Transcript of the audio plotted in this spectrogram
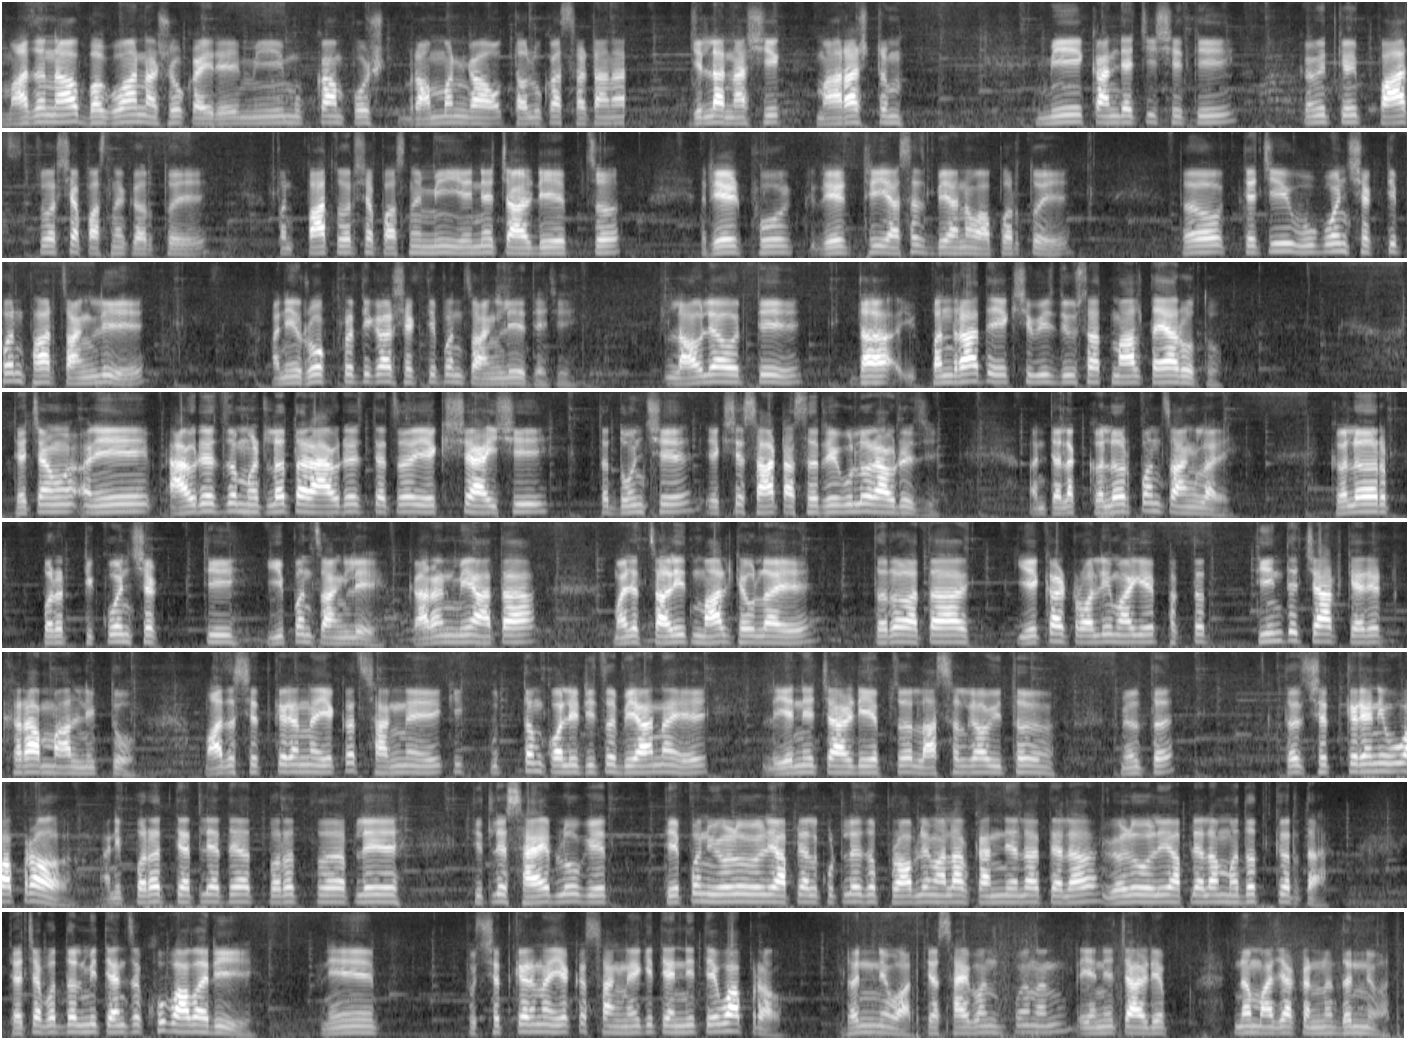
माझं नाव भगवान अशोक ऐरे मी मुक्काम पोस्ट ब्राह्मणगाव तालुका सटाणा जिल्हा नाशिक महाराष्ट्र. मी कांद्याची शेती कमीत कमी पाच वर्षापासून करतो आहे पण पाच वर्षापासून मी एन एच आर डी एफचं रेड फोर रेड थ्री असंच बियाणं वापरतो आहे तर त्याची उगवण शक्ती पण फार चांगली आहे आणि रोगप्रतिकार शक्ती पण चांगली आहे त्याची. लावल्यावरती दहा पंधरा ते एकशे वीस दिवसात माल तयार होतो. त्याच्यामुळे आणि ॲव्हरेज म्हटलं तर ॲव्हरेज त्याचं एकशे ऐंशी तर दोनशे एकशे साठ असं रेग्युलर ॲव्हरेज आहे. आणि त्याला कलर पण चांगला आहे. कलर परत टिकवण शक्ती ही पण चांगली आहे. कारण मी आता माझ्या चाळीत माल ठेवला आहे तर आता एका ट्रॉलीमागे फक्त तीन ते चार कॅरेट खराब माल निघतो. माझं शेतकऱ्यांना एकच सांगणं आहे की उत्तम क्वालिटीचं बियाणं आहे. एन एच आर डी एफचं लासलगाव इथं मिळतं. तर शेतकऱ्यांनी वापरावं आणि परत त्यातल्या त्यात परत आपले तिथले साहेब लोक आहेत ते पण वेळोवेळी आपल्याला कुठला जर प्रॉब्लेम आला कांद्याला त्याला वेळोवेळी आपल्याला मदत करता. त्याच्याबद्दल मी त्यांचं खूप आभारी आहे. आणि शेतकऱ्यांना एकच सांगणं आहे की त्यांनी ते वापरावं. धन्यवाद. त्या साहेबांपण पण एन एच आर डी एफनं माझ्याकडनं धन्यवाद.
